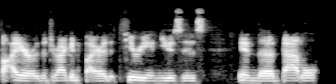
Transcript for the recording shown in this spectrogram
fire the dragon fire that tyrion uses in the battle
